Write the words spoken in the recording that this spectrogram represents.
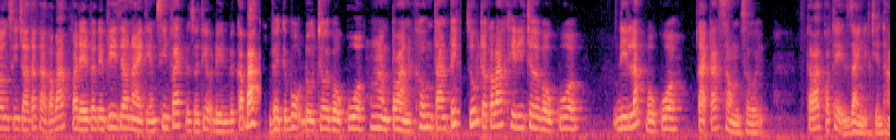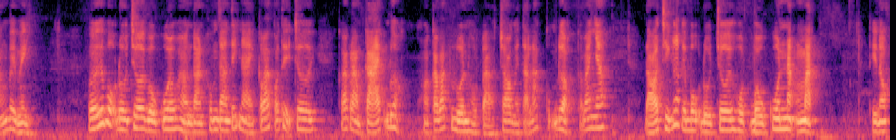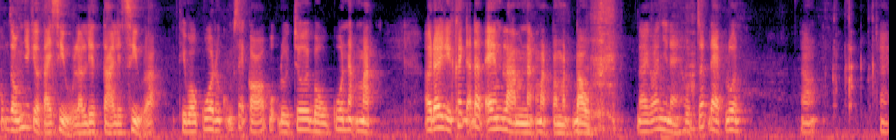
Vâng, xin chào tất cả các bác. Và đến với cái video này thì em xin phép được giới thiệu đến với các bác về cái bộ đồ chơi bầu cua. Hoàn toàn không tang tích. Giúp cho các bác khi đi chơi bầu cua, đi lắc bầu cua tại các sòng sới các bác có thể giành được chiến thắng về mình. Với cái bộ đồ chơi bầu cua hoàn toàn không tang tích này các bác có thể chơi, các bác làm cái cũng được hoặc các bác luôn hột vào cho người ta lắc cũng được các bác nhá. Đó chính là cái bộ đồ chơi hột bầu cua nặng mặt. Thì nó cũng giống như kiểu tài xỉu là liệt tài liệt xỉu đó thì bầu cua nó cũng sẽ có bộ đồ chơi bầu cua nặng mặt. Ở đây thì khách đã đặt em làm nặng mặt và mặt bầu. Đây, các bác như này, hột rất đẹp luôn. Đó. Đây.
